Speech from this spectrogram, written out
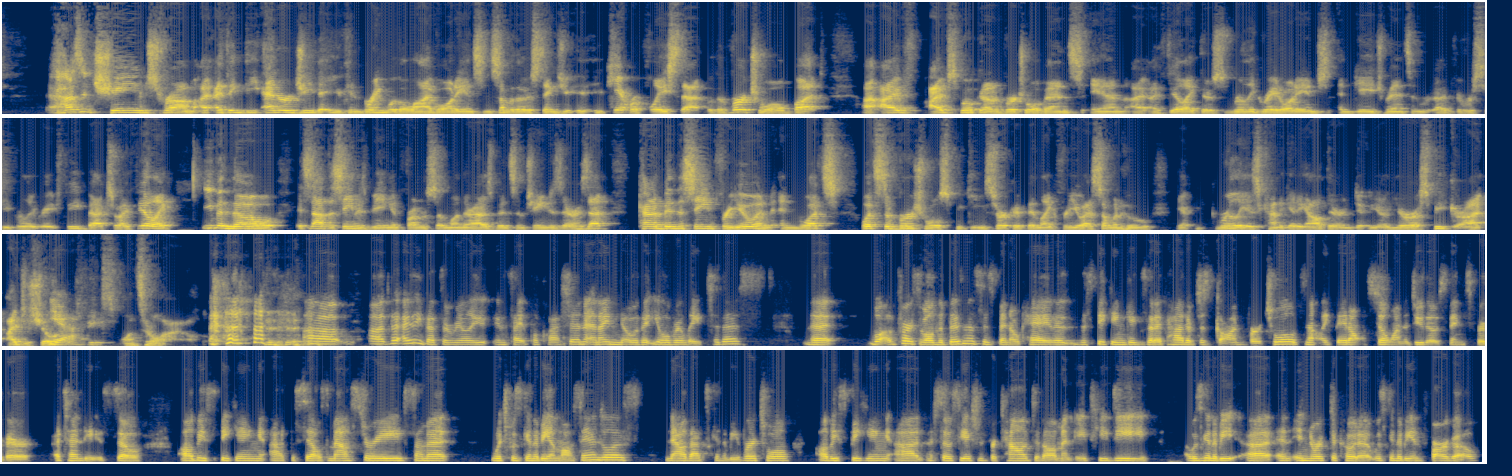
has it changed from I, I, think the energy that you can bring with a live audience and some of those things you you can't replace that with a virtual, but I've I've spoken on virtual events, and I, I, feel like there's really great audience engagements, and I've received really great feedback. So I feel like even though it's not the same as being in front of someone, there has been some changes there. Has that kind of been the same for you? And and what's what's the virtual speaking circuit been like for you as someone who you know, really is kind of getting out there and you know you're a speaker. I, I just show yeah. up and speaks once in a while. uh, uh, I think that's a really insightful question, and I know that you'll relate to this. That well first of all the business has been okay. The, the, speaking gigs that i've had have just gone virtual. It's not like they don't still want to do those things for their attendees. So i'll be speaking at the sales mastery summit which was going to be in los angeles. Now that's going to be virtual. I'll be speaking at association for talent development atd i was going to be uh, and in north dakota. It was going to be in fargo.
